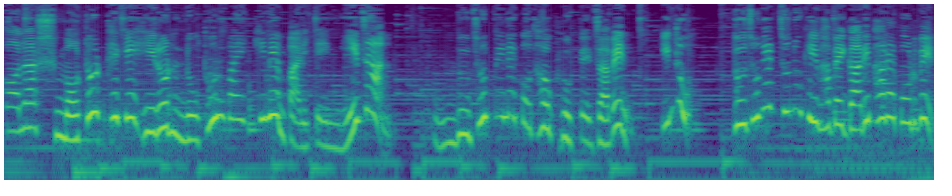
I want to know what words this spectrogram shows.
পলাশ মোটর থেকে হিরোর নতুন বাইক কিনে বাড়িতে নিয়ে যান। দুজন মিলে কোথাও ঘুরতে যাবেন। কিন্তু দুজনের জন্য কীভাবে গাড়ি ভাড়া করবেন?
